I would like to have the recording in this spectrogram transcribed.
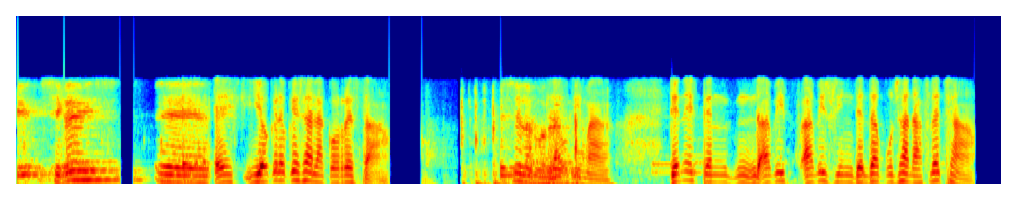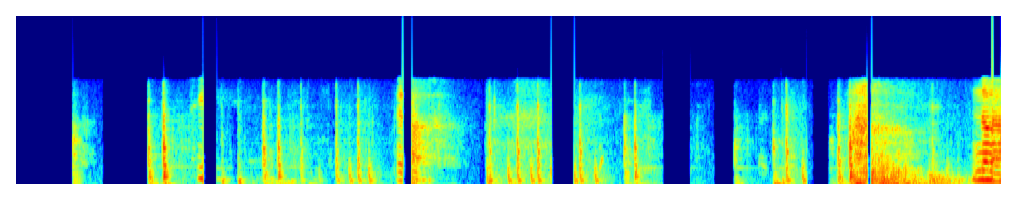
si, si queréis, eh, es- yo creo que esa es la correcta, esa es la la correcta. última. Tienes ten- habéis, habéis intentado pulsar la flecha. Pero- No me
